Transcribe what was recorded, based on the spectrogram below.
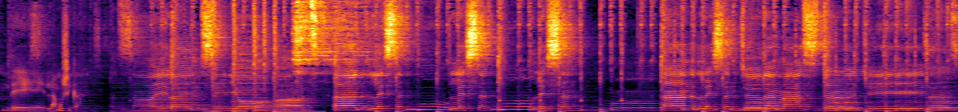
de la música. And listen to the Master Jesus.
